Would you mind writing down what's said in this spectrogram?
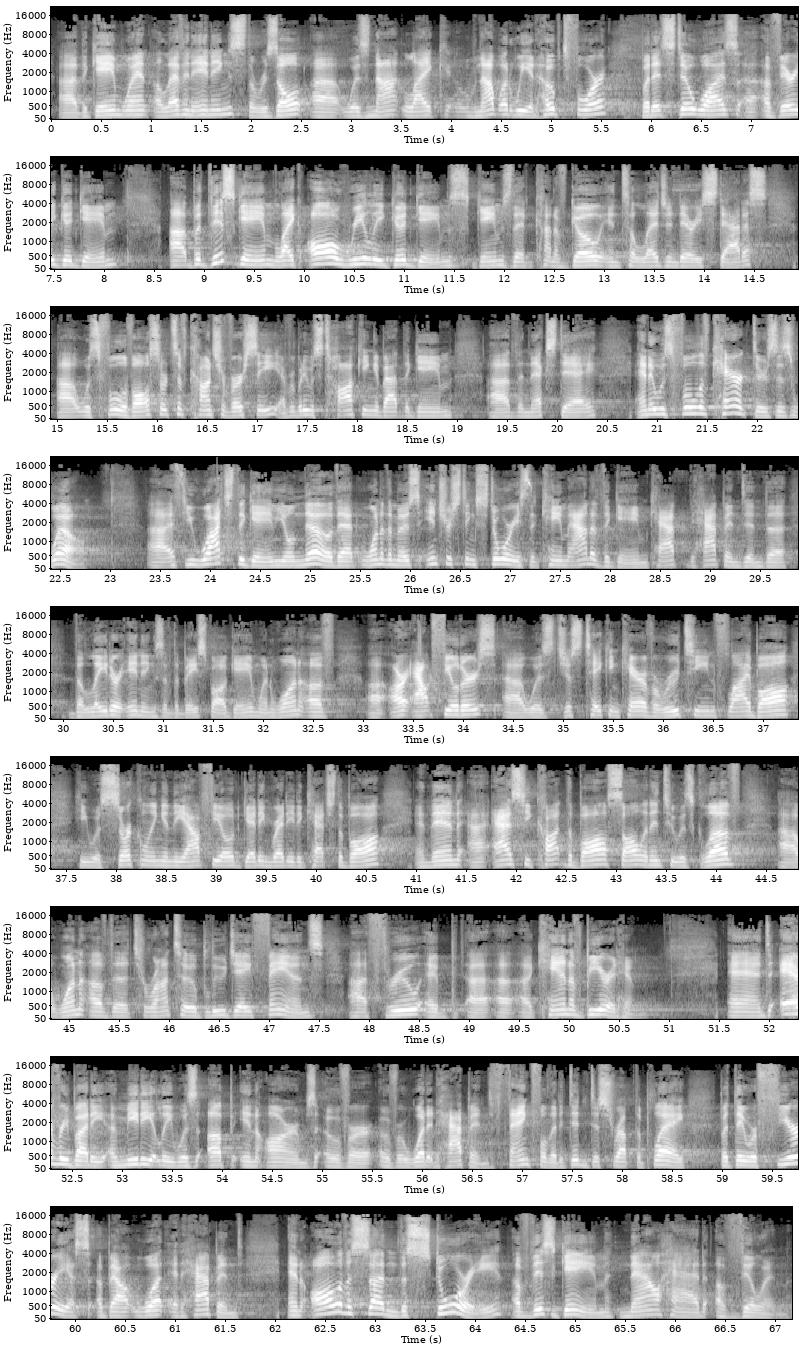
Uh, the game went 11 innings. The result uh, was not like not what we had hoped for, but it still was a, a very good game. Uh, but this game, like all really good games, games that kind of go into legendary status, uh, was full of all sorts of controversy. Everybody was talking about the game uh, the next day, and it was full of characters as well. Uh, if you watch the game, you'll know that one of the most interesting stories that came out of the game cap- happened in the, the later innings of the baseball game when one of uh, our outfielders uh, was just taking care of a routine fly ball. He was circling in the outfield, getting ready to catch the ball. And then, uh, as he caught the ball, saw it into his glove, uh, one of the Toronto Blue Jay fans uh, threw a, a, a can of beer at him and everybody immediately was up in arms over, over what had happened, thankful that it didn't disrupt the play, but they were furious about what had happened. And all of a sudden, the story of this game now had a villain.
